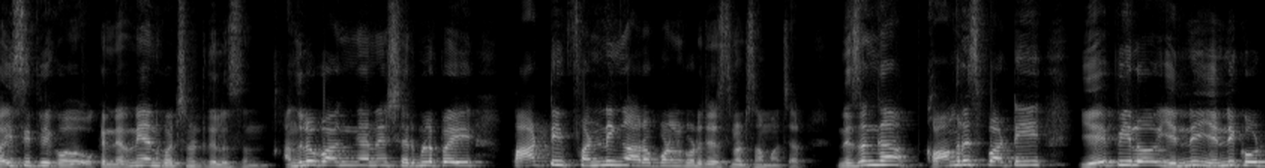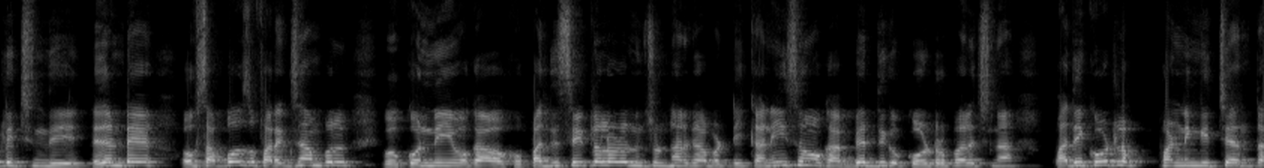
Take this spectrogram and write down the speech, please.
వైసీపీకి ఒక నిర్ణయానికి వచ్చినట్టు తెలుస్తుంది. అందులో భాగంగానే షర్మిలపై పార్టీ ఫండింగ్ ఆరోపణలు కూడా చేస్తున్నట్టు సమాచారం. నిజంగా కాంగ్రెస్ పార్టీ ఏపీలో ఎన్ని ఎన్ని కోట్లు ఇచ్చింది? లేదంటే ఒక సపోజ్ ఫర్ ఎగ్జాంపుల్ కొన్ని ఒక ఒక పది సీట్లలో నుంచి ఉంటున్నారు కాబట్టి కనీసం ఒక అభ్యర్థికి ఒక కోటి రూపాయలు ఇచ్చిన పది కోట్ల ఫండింగ్ ఇచ్చేంత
